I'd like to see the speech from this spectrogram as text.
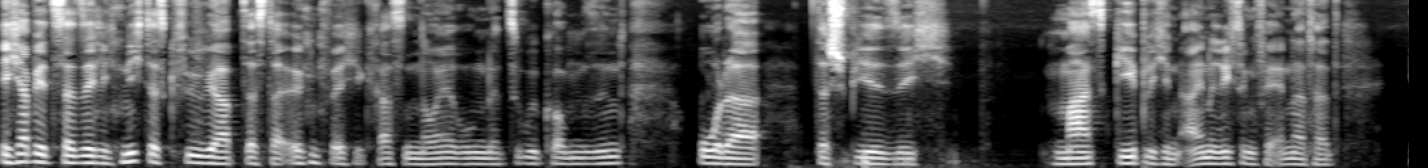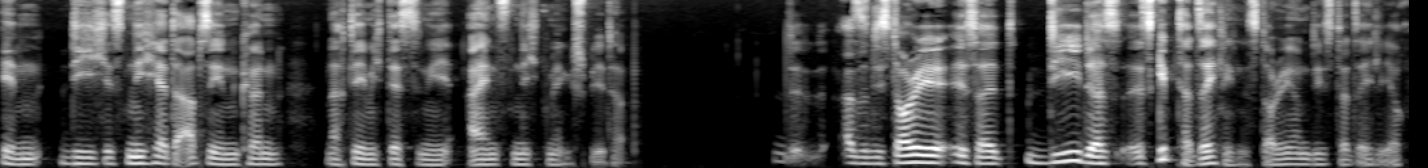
Ich habe jetzt tatsächlich nicht das Gefühl gehabt, dass da irgendwelche krassen Neuerungen dazugekommen sind oder das Spiel sich maßgeblich in eine Richtung verändert hat, in die ich es nicht hätte absehen können, nachdem ich Destiny 1 nicht mehr gespielt habe also die Story ist halt die, dass es gibt tatsächlich eine Story und die ist tatsächlich auch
